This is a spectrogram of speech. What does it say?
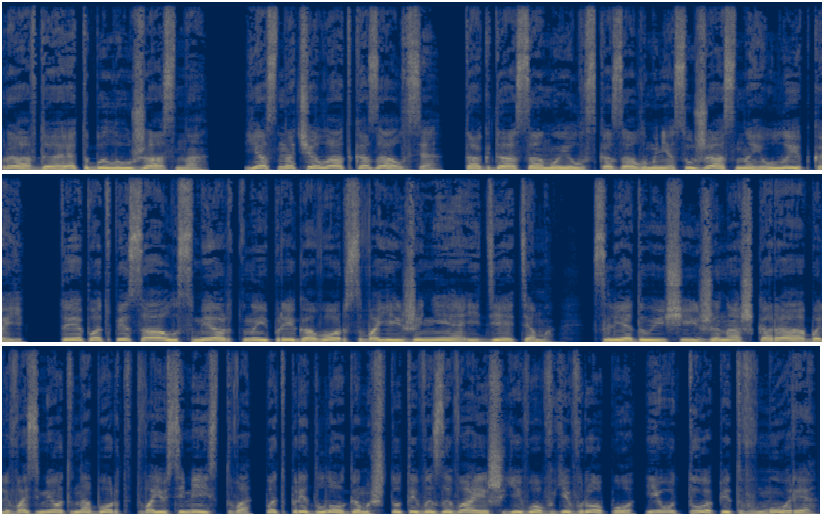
Правда, это было ужасно. Я сначала отказался. Тогда Самуил сказал мне с ужасной улыбкой, ты подписал смертный приговор своей жене и детям. Следующий же наш корабль возьмет на борт твое семейство под предлогом, что ты вызываешь его в Европу и утопит в море.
